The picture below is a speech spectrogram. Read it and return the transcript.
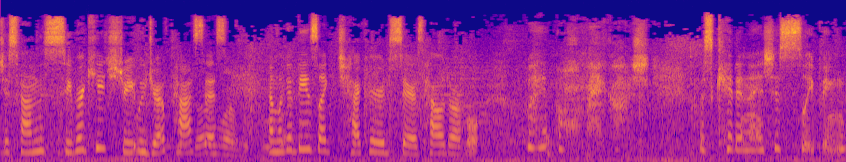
Just found this super cute street. We drove past this and look at these like checkered stairs. How adorable. But oh my gosh, this kitten is just sleeping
